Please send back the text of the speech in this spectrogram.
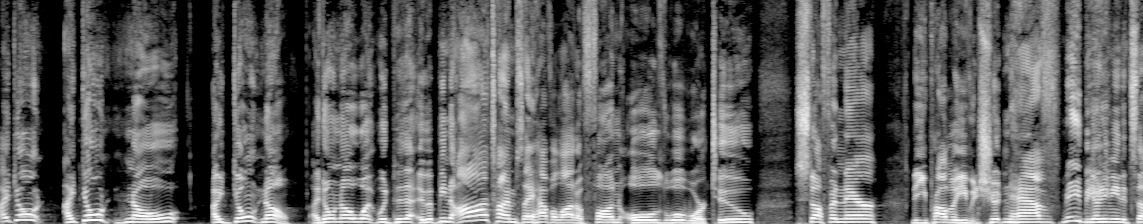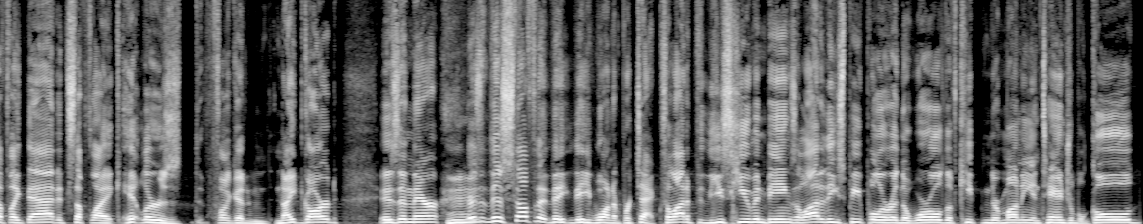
I don't. I don't know. I don't know. I don't know what would be that. I mean, a lot of times they have a lot of fun old World War II stuff in there that you probably even shouldn't have. Maybe. you know what I mean. It's stuff like that. It's stuff like Hitler's fucking night guard is in there. Mm-hmm. There's, there's stuff that they, they want to protect. A lot of these human beings, a lot of these people are in the world of keeping their money in tangible gold.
